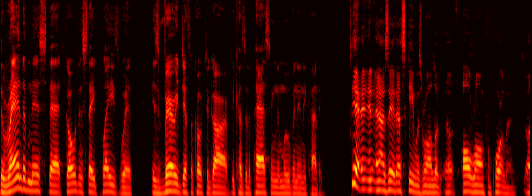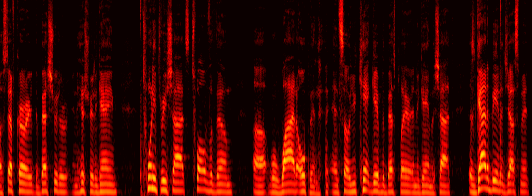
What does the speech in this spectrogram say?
the randomness that Golden State plays with is very difficult to guard because of the passing, the moving, and the cutting. Yeah, and, and Isiah, that scheme was wrong. Look, uh, all wrong for Portland. Uh, Steph Curry, the best shooter in the history of the game, 23 shots, 12 of them uh, were wide open. and so you can't give the best player in the game the shot. There's got to be an adjustment.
